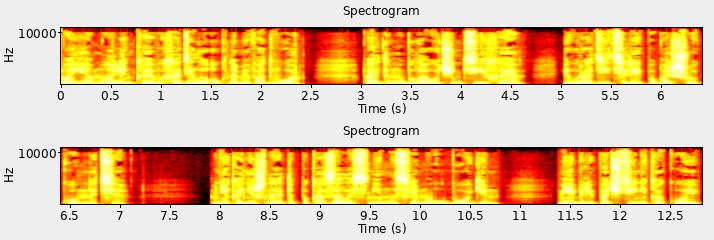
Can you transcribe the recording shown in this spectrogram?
Моя маленькая выходила окнами во двор, поэтому была очень тихая, и у родителей по большой комнате. Мне, конечно, это показалось немыслимо убогим. Мебели почти никакой.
